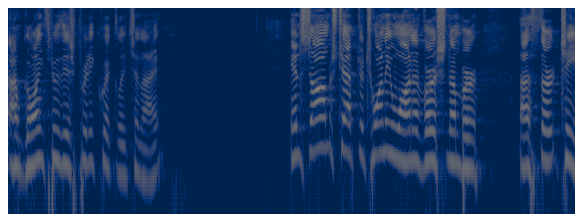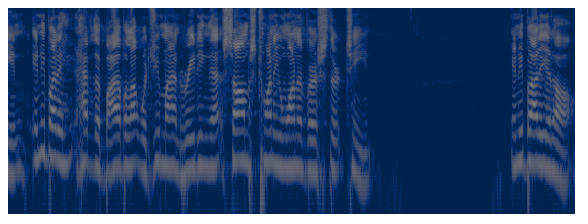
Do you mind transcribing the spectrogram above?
I'm going through these pretty quickly tonight. In Psalms chapter 21 and verse number uh, 13, anybody have the Bible out? Would you mind reading that? Psalms 21 and verse 13. Anybody at all?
